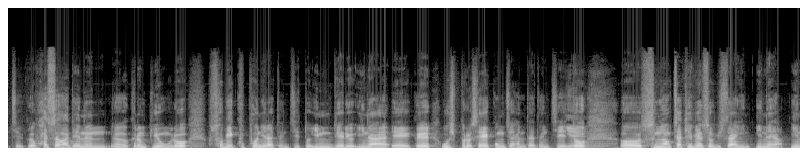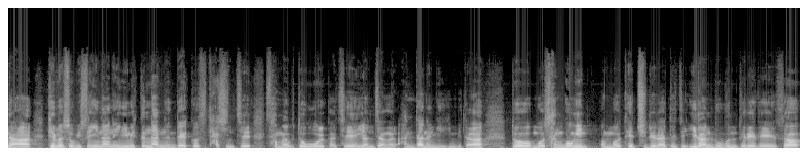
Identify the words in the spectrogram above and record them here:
이제 그 활성화되는 어, 그런 비용으로 소비 쿠폰이라든지 또 임대료 인하액을 50% 세액 공제한다든지 예. 또 어, 승용차 개별 서비스 인하, 인하, 개별 서비스 인하는 이미 끝났는데 그것을 다시 이제 3월부터 5월까지 연장을 한다는 얘기입니다. 또 뭐 상공인 어, 뭐 대출이라든지 이런 부분들에 대해서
